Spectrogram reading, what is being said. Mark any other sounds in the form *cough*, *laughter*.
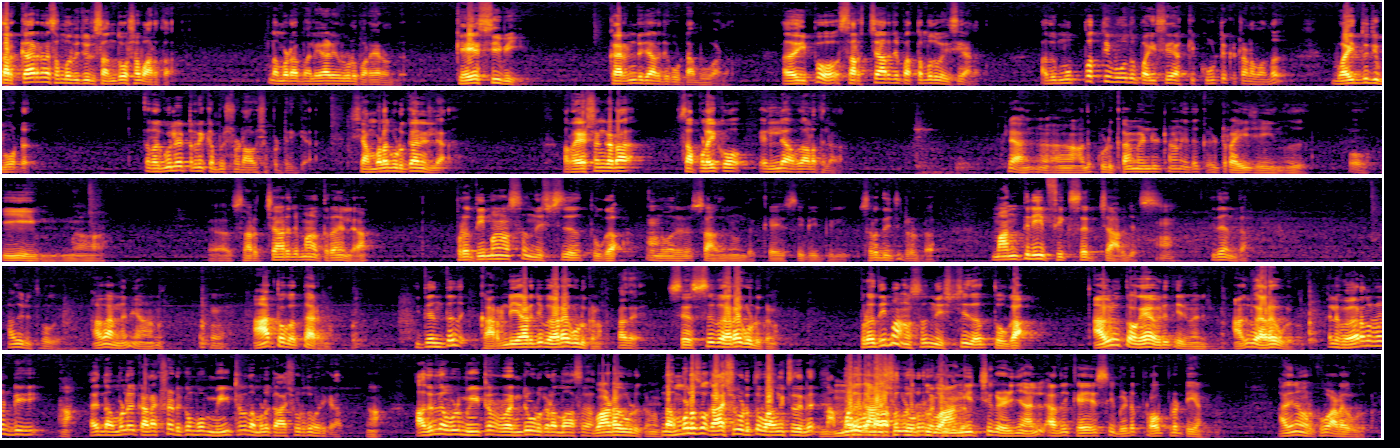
സർക്കാരിനെ സംബന്ധിച്ചൊരു സന്തോഷ വാർത്ത നമ്മുടെ മലയാളികളോട് പറയാനുണ്ട്. K S C B current charge കൂട്ടാൻ പോവുകയാണ് അതായത് ഇപ്പോൾ സർചാർജ് പത്തൊമ്പത് പൈസയാണ്. അത് മുപ്പത്തിമൂന്ന് പൈസയാക്കി കൂട്ടിക്കിട്ടണമെന്ന് വൈദ്യുതി ബോർഡ് റെഗുലേറ്ററി കമ്മീഷനോട് ആവശ്യപ്പെട്ടിരിക്കുക. ശമ്പളം കൊടുക്കാനില്ല. റേഷൻ കട സപ്ലൈകോ എല്ലാം അവതാളത്തിലാണ്. അല്ല അത് കൊടുക്കാൻ വേണ്ടിയിട്ടാണ് ഇതൊക്കെ ട്രൈ ചെയ്യുന്നത്. ഓ. ഈ സർചാർജ് മാത്രമല്ല പ്രതിമാസ നിശ്ചിത തുക എന്ന് പറയുന്ന സാധനമുണ്ട് K S C B bill. ശ്രദ്ധിച്ചിട്ടുണ്ടോ? മന്ത്ലി ഫിക്സഡ് ചാർജസ് ഇതെന്താ? അതൊരു തുക. അതങ്ങനെയാണ്. ആ തുക തരണം. ഇതെന്ത്? കറണ്ട് ചാർജ് വേറെ കൊടുക്കണം. അതെ. സെസ് വേറെ കൊടുക്കണം. പ്രതിമാസം നിശ്ചിത തുക. ആ ഒരു തുക അവർ തീരുമാനിച്ചു. അത് വേറെ കൊടുക്കണം അല്ല വേറെ ഈ ആ. അത് നമ്മൾ കണക്ഷൻ എടുക്കുമ്പോൾ മീറ്റർ നമ്മൾ കാശ് കൊടുത്ത് മേടിക്കണം. ആ. അതിന് നമ്മൾ മീറ്റർ റെന്റ് കൊടുക്കണം മാസം. വാടക കൊടുക്കണം. നമ്മൾ കാശ് കൊടുത്ത് വാങ്ങിച്ചതിന് നമ്മൾ കാശ് കൊടുത്ത് വാങ്ങിച്ചു കഴിഞ്ഞാൽ അത് കെ എസ് സി ബിയുടെ പ്രോപ്പർട്ടിയാണ് അതിനവർക്ക് വാടക കൊടുക്കണം.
